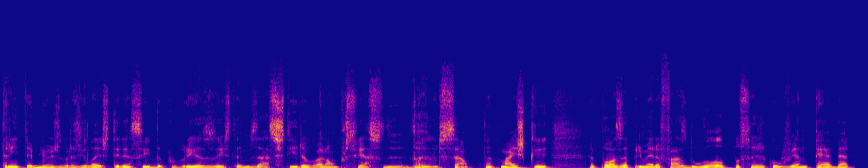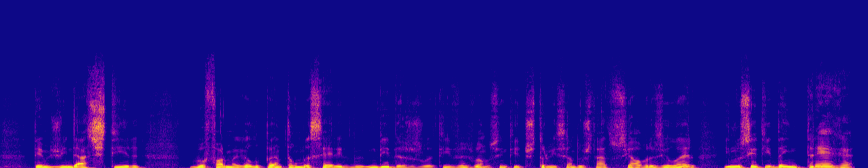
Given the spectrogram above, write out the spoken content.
30 milhões de brasileiros terem saído da pobreza e estamos a assistir agora a um processo de, de, regressão. Tanto mais que, após a primeira fase do golpe, ou seja, com o governo Teber, temos vindo a assistir de uma forma galopante a uma série de medidas legislativas vão no sentido de destruição do Estado Social brasileiro e no sentido da entrega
